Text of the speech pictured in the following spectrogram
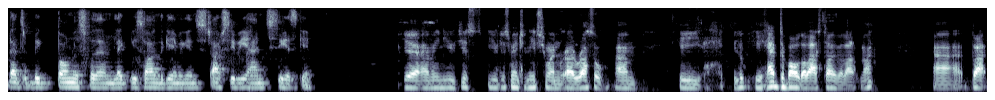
that's a big bonus for them, like we saw in the game against RCB and CSK. Yeah, I mean, you just you just mentioned the interesting one, uh, Russell. Um, he he look he had to bowl the last over last night, uh, but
